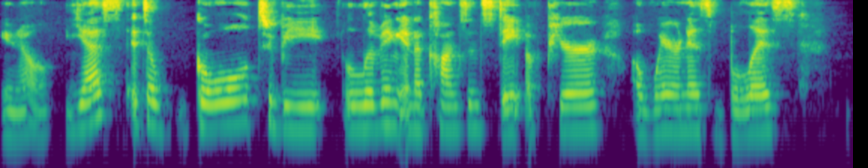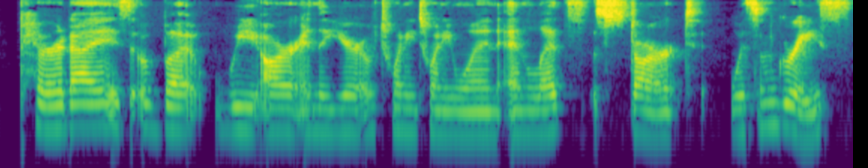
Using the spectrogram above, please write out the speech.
You know, yes, it's a goal to be living in a constant state of pure awareness, bliss, paradise, but we are in the year of 2021 and let's start with some grace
